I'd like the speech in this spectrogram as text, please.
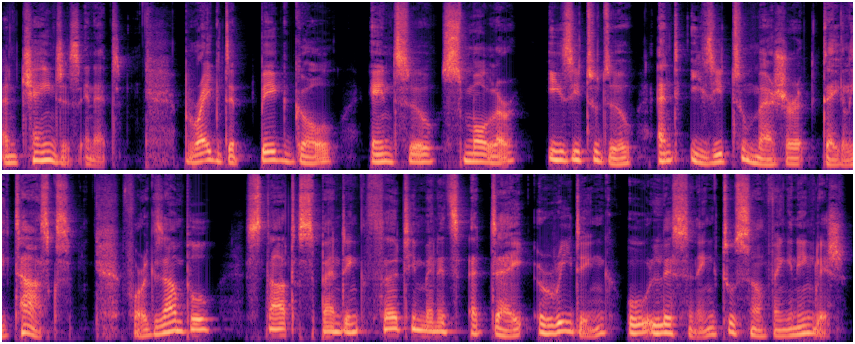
and changes in it. Break the big goal into smaller, easy to do and easy to measure daily tasks. For example, start spending 30 minutes a day reading or listening to something in English.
